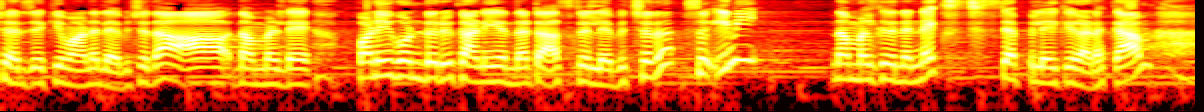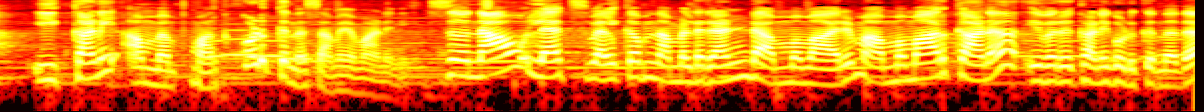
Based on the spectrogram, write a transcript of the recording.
ഷർജയ്ക്കുമാണ് ലഭിച്ചത്. ആ നമ്മളുടെ പണി കൊണ്ടൊരു കണി എന്ന ടാസ്ക് ലഭിച്ചത്. സോ ഇനി നമ്മൾക്ക് ഇതിന്റെ നെക്സ്റ്റ് സ്റ്റെപ്പിലേക്ക് കടക്കാം. ഈ കണി അമ്മമാർക്ക് കൊടുക്കുന്ന സമയമാണ് ഇനി സോ നൗ ലെറ്റ്സ് വെൽക്കം നമ്മളുടെ രണ്ട് അമ്മമാരും. അമ്മമാർക്കാണ് ഇവർ കണി കൊടുക്കുന്നത്.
